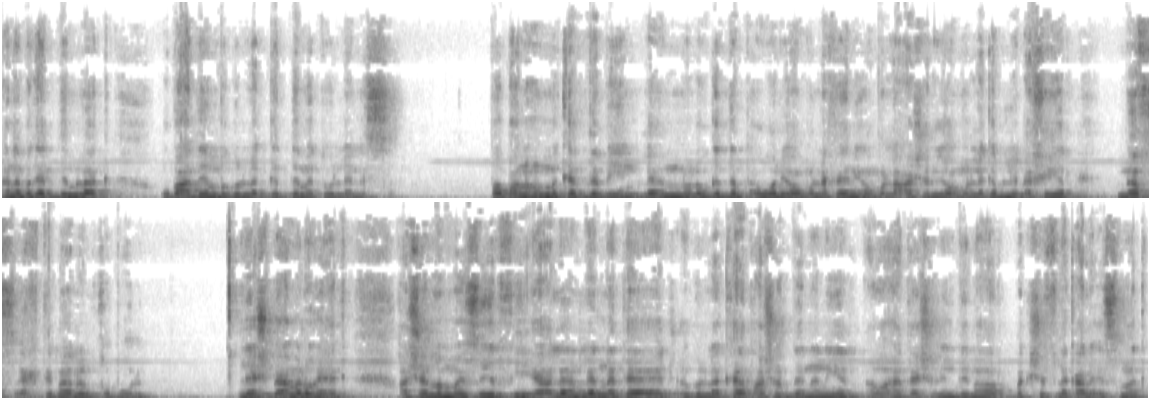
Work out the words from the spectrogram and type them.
أنا بقدم لك وبعدين بقول لك قدمت ولا لسه. طبعا هم كذابين لأنه لو قدمت أول يوم ولا ثاني يوم ولا عشر يوم ولا قبل الأخير نفس احتمال القبول. ليش بيعملوا هيك؟ عشان لما يصير في إعلان للنتائج يقول لك هات 10 دنانير أو هات 20 دينار بكشف لك على اسمك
